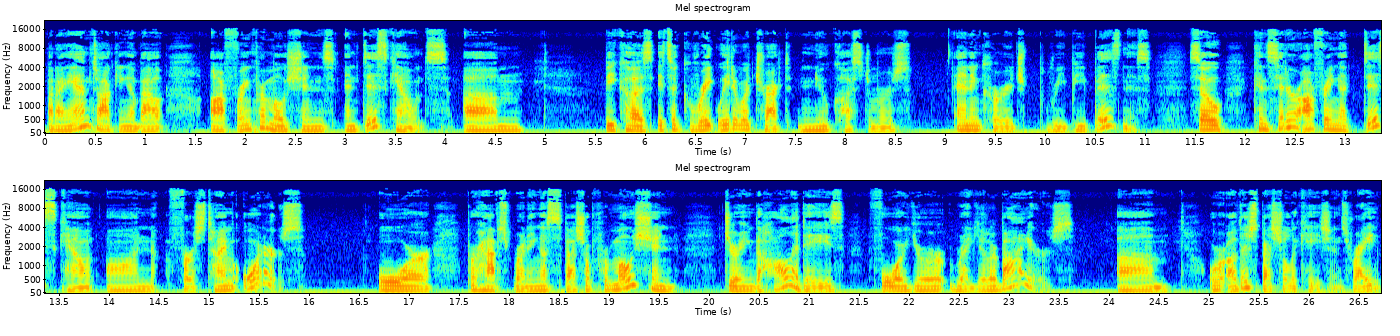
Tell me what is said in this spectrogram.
but I am talking about offering promotions and discounts um, because it's a great way to attract new customers and encourage repeat business. So consider offering a discount on first time orders or perhaps running a special promotion during the holidays for your regular buyers um, or other special occasions, right?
